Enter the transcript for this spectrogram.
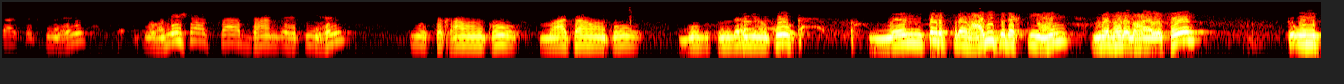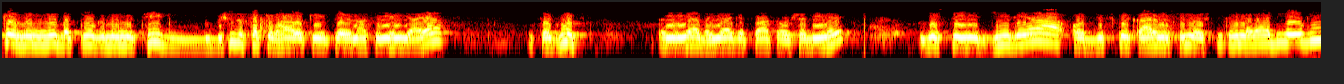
शक्ति है? वो हमेशा सावधान रहती है वो सखाओं को माताओं को गोप सुंदरियों को निरंतर प्रभावित रखती हैं मधुर भाव से। तो उनके मन में बच्चों के मन में ठीक विशुद्ध सत्य भाव की प्रेरणा से यही आया सचमुच कन्हैया भैया के पास औषधि है जिससे ये जी गया और जिसके कारण से औषधि कहीं लगा दी होगी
